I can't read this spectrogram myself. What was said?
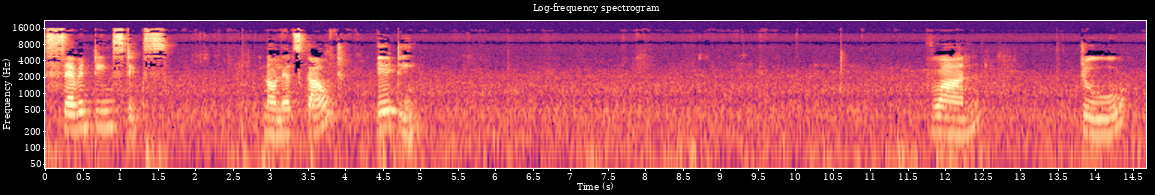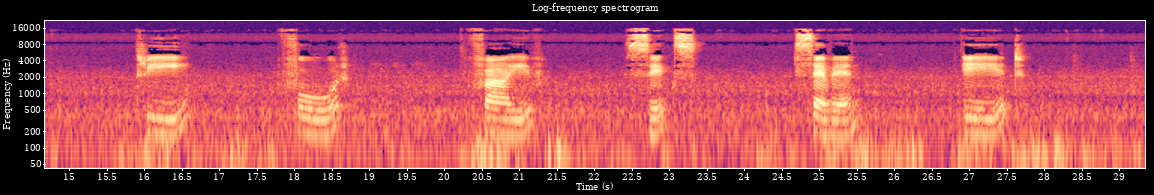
17 sticks. Now let's count 18. One, two, three, four, five, six, seven, eight,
